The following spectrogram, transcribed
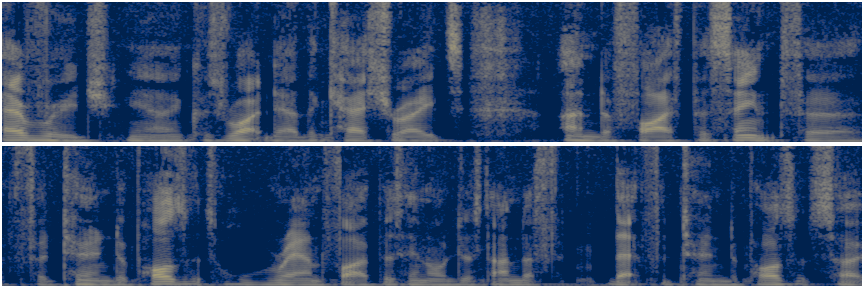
average, you know, because right now the cash rate's under 5% for, for term deposits, or around 5% or just under that for term deposits. So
